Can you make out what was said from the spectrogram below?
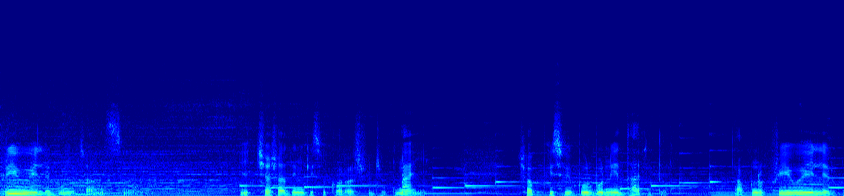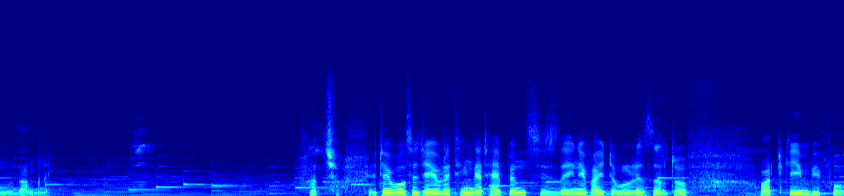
ফ্রি উইলের কোনো চান্স নেই। ইচ্ছা স্বাধীন কিছু করার সুযোগ নাই। সব কিছুই পূর্ব নির্ধারিত। আপনার ফ্রি উইলের কোনো দাম নাই। আচ্ছা এটাই বলছে যে everything that happens is the inevitable result of what came before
